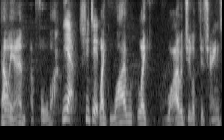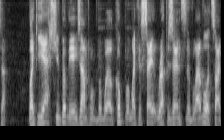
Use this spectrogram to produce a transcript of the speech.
Dally M at fullback. Yeah, she did. Like, why? Like, why would you look to change that? Like, yes, you've got the example of the World Cup, but like I say, at representative level, it's like,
